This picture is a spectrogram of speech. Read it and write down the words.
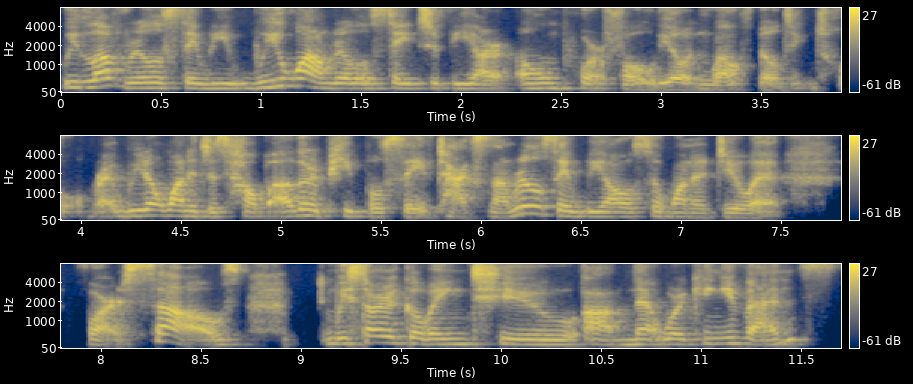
we love real estate. We we want real estate to be our own portfolio and wealth building tool, right? We don't want to just help other people save taxes on real estate. We also want to do it for ourselves, we started going to um, networking events,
